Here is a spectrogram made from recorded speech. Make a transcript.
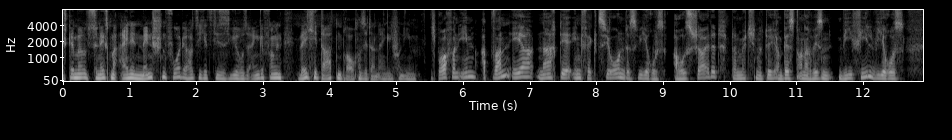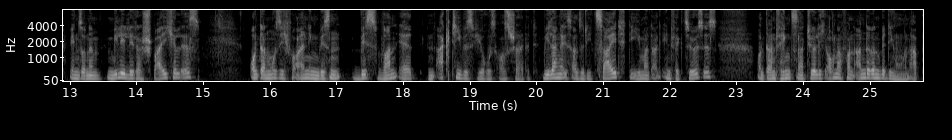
stellen wir uns zunächst mal einen Menschen vor, der hat sich jetzt dieses Virus eingefangen. Welche Daten brauchen Sie dann eigentlich von ihm? Ich brauche von ihm, ab wann er nach der Infektion des Virus ausscheidet. Dann möchte ich natürlich am besten auch noch wissen, wie viel Virus in so einem Milliliter Speichel ist. Und dann muss ich vor allen Dingen wissen, bis wann er ein aktives Virus ausscheidet. Wie lange ist also die Zeit, die jemand infektiös ist? Und dann fängt es natürlich auch noch von anderen Bedingungen ab.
